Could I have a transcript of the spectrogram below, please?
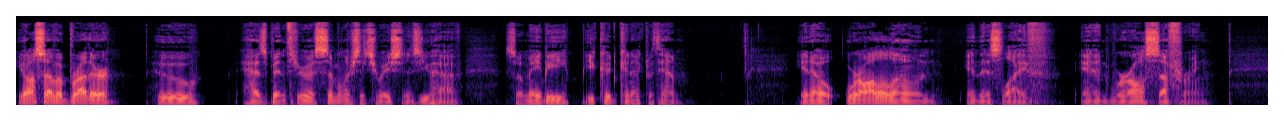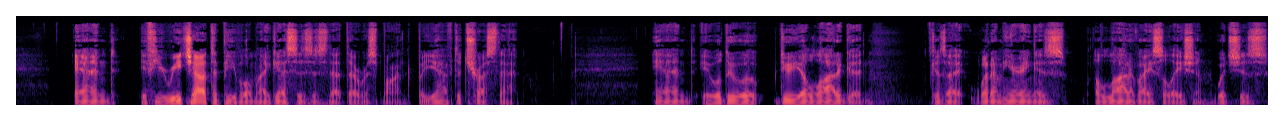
You also have a brother who has been through a similar situation as you have. So maybe you could connect with him. You know, we're all alone in this life and we're all suffering. And if you reach out to people, my guess is, is that they'll respond. But you have to trust that. And it will do a, do you a lot of good because I what I'm hearing is a lot of isolation, which is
